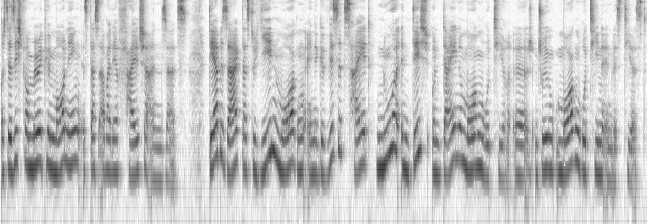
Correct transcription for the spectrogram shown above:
Aus der Sicht vom Miracle Morning ist das aber der falsche Ansatz. Der besagt, dass du jeden Morgen eine gewisse Zeit nur in dich und deine Morgenroutine, äh, Entschuldigung, Morgenroutine investierst.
